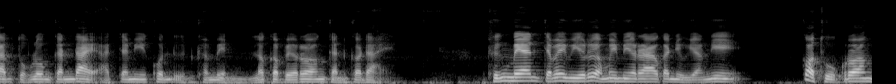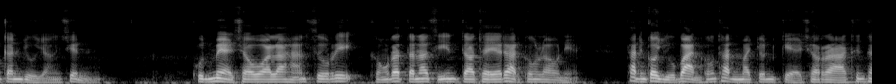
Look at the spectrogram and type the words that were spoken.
ลำตกลงกันได้ อาจจะมีคนอื่นคอมเมนต์แล้วก็ไปร้องกันก็ได้ ถึงแม้นจะไม่มีเรื่องไม่มีราวกันอยู่อย่างนี้ ก็ถูกร้องกันอยู่อย่างเช่น คุณแม่ชาวาลาหารสุริของรัตนศรีอินตราไทยราชของเราเนี่ย ท่านก็อยู่บ้านของท่านมาจนแก่ชราถึงข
